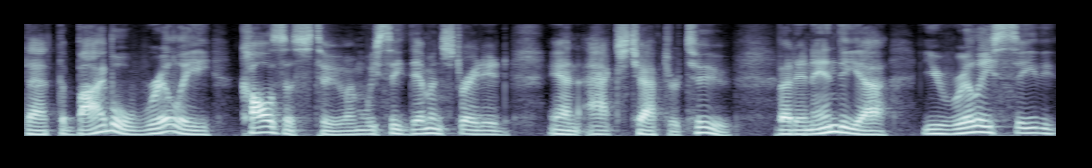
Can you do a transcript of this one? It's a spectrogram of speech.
that the Bible really calls us to, and we see demonstrated in Acts chapter 2. But in India, you really see,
